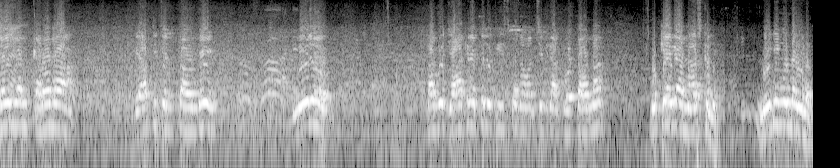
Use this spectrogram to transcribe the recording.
ఏఎల్ఎన్ కరోనా వ్యాప్తి చెందుతా ఉంది. మీరు తగు జాగ్రత్తలు తీసుకునవలసిందిగా కోరుతా ఉన్నా. ముఖ్యంగా మాస్కులు. మీటింగ్ ఉండదు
